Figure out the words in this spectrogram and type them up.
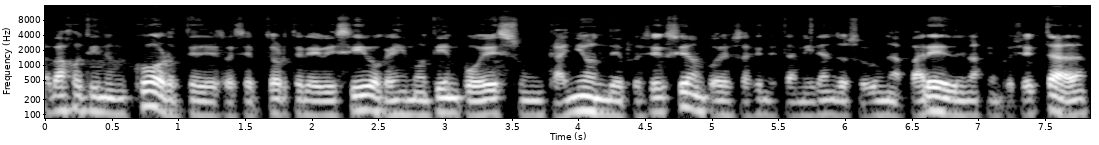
abajo tiene un corte del receptor televisivo que al mismo tiempo es un cañón de proyección, por eso la gente está mirando sobre una pared de imagen proyectada.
